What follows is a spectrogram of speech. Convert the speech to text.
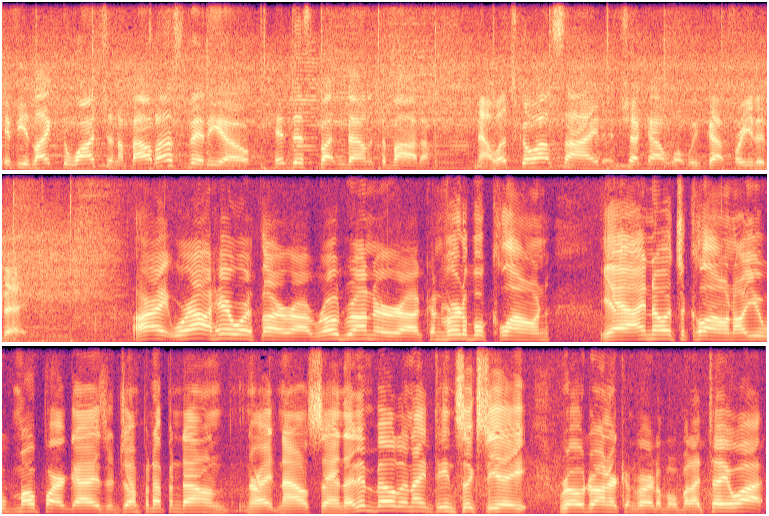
If you'd like to watch an About Us video, hit this button down at the bottom. Now let's go outside and check out what we've got for you today. All right, we're out here with our uh, Roadrunner uh, convertible clone. Yeah, I know it's a clone. All you Mopar guys are jumping up and down right now saying they didn't build a 1968 Roadrunner convertible. But I tell you what,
